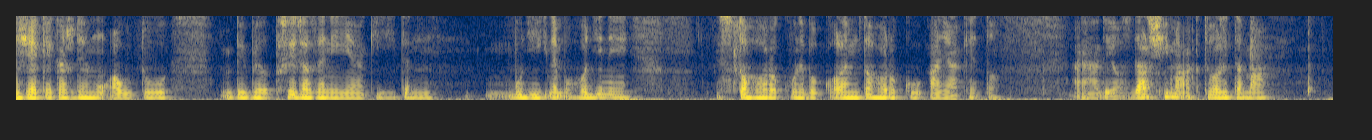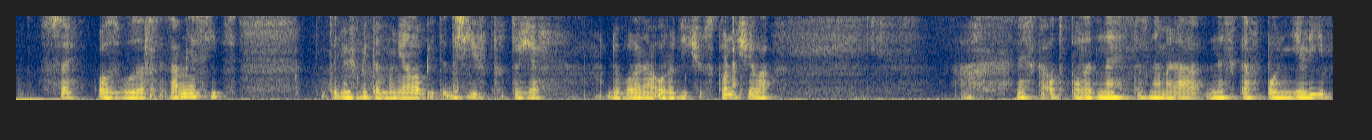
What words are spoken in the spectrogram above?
že ke každému autu by byl přiřazený nějaký ten budík nebo hodiny z toho roku nebo kolem toho roku a nějaké to rádio. S dalšíma aktualitama se ozvu zase za měsíc. Teď už by to mělo být dřív, protože dovolená u rodičů skončila. A dneska odpoledne, to znamená dneska v pondělí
